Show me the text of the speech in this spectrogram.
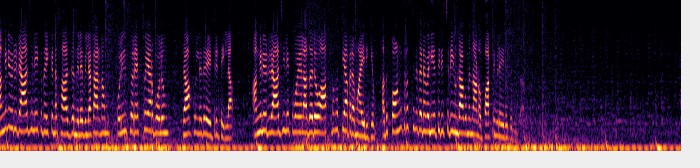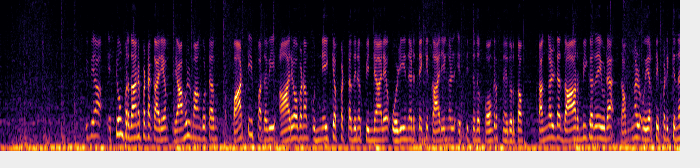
അങ്ങനെ ഒരു രാജിയിലേക്ക് നയിക്കേണ്ട സാഹചര്യം നിലവില്ല. കാരണം പോലീസ് ഒരു എഫ്ഐആർ പോലും രാഹുലിനെതിരെ ഇട്ടിട്ടില്ല. അങ്ങനെ ഒരു രാജിയിലേക്ക് പോയാൽ അതൊരു ആത്മഹത്യാപരമായിരിക്കും. അത് കോൺഗ്രസിന് തന്നെ വലിയ തിരിച്ചടി ഉണ്ടാകുമെന്നാണോ പാർട്ടി വിലയിരുത്തുന്നത്? ഏറ്റവും പ്രധാനപ്പെട്ട കാര്യം രാഹുൽ മാങ്കൂട്ടം പാർട്ടി പദവി ആരോപണം ഉന്നയിക്കപ്പെട്ടതിനു പിന്നാലെ ഒഴിയുന്നിടത്തേക്ക് കാര്യങ്ങൾ എത്തിച്ചത് കോൺഗ്രസ് നേതൃത്വം. തങ്ങളുടെ ധാർമ്മികതയുടെ തങ്ങൾ ഉയർത്തിപ്പിടിക്കുന്ന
